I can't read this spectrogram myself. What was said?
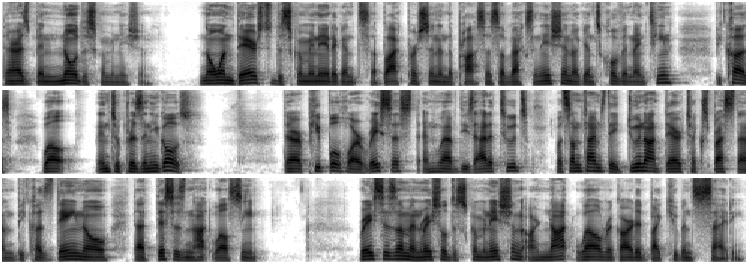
there has been no discrimination. No one dares to discriminate against a black person in the process of vaccination against COVID 19 because, well, into prison he goes. There are people who are racist and who have these attitudes, but sometimes they do not dare to express them because they know that this is not well seen. Racism and racial discrimination are not well regarded by Cuban society,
